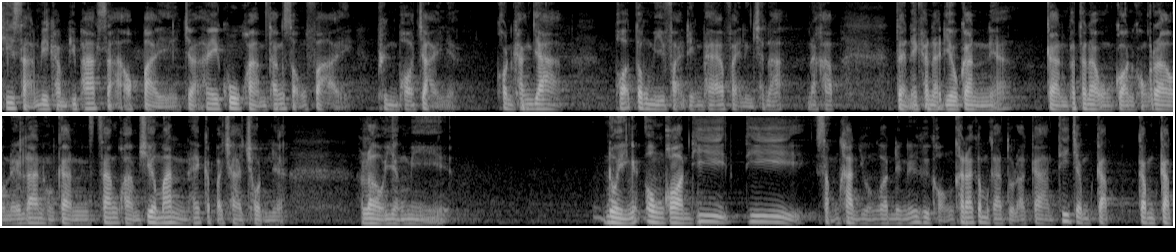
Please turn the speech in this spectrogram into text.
ที่ศาลมีคำพิพากษาออกไป จะให้คู่ความทั้งสองฝ่ายพึงพอใจเนี่ยค่อนข้างยาก เพราะต้องมีฝ่ายถึงแพ้ฝ่ายหนึ่งชนะนะครับ แต่ในขณะเดียวกันเนี่ยการพัฒนาองค์กรของเราในด้านของการสร้างความเชื่อมั่นให้กับประชาชนเนี่ยเรายังมีหน่วยองค์กรที่ที่สำคัญอยู่องค์กรหนึ่งนั่นคือของคณะกรรมการตุลาการที่จำกับกำกับ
